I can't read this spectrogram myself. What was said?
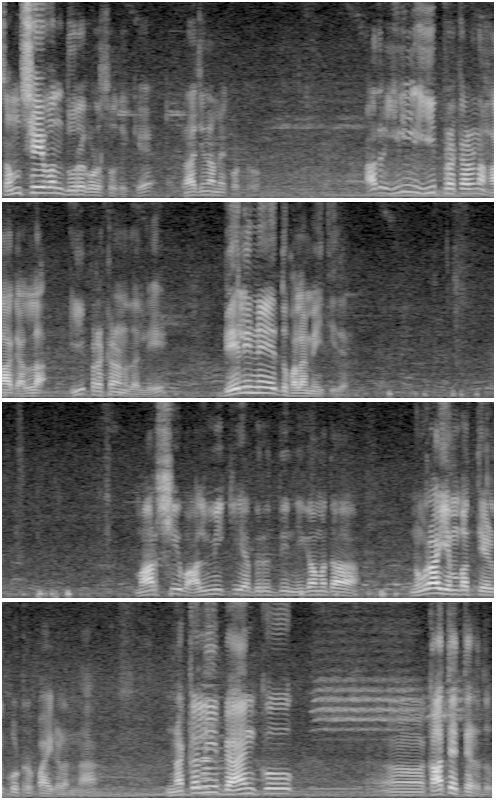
ಸಂಶಯವನ್ನು ದೂರಗೊಳಿಸೋದಕ್ಕೆ ರಾಜೀನಾಮೆ ಕೊಟ್ಟರು. ಆದರೆ ಇಲ್ಲಿ ಈ ಪ್ರಕರಣ ಹಾಗಲ್ಲ. ಈ ಪ್ರಕರಣದಲ್ಲಿ ಬೇಲಿನೇ ಎದ್ದು ಹೊಲ ಮೇಯ್ತಿದೆ. ಮಹರ್ಷಿ ವಾಲ್ಮೀಕಿ ಅಭಿವೃದ್ಧಿ ನಿಗಮದ ನೂರ ಎಂಬತ್ತೇಳು ಕೋಟಿ ರೂಪಾಯಿಗಳನ್ನು ನಕಲಿ ಬ್ಯಾಂಕು ಖಾತೆ ತೆರೆದು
